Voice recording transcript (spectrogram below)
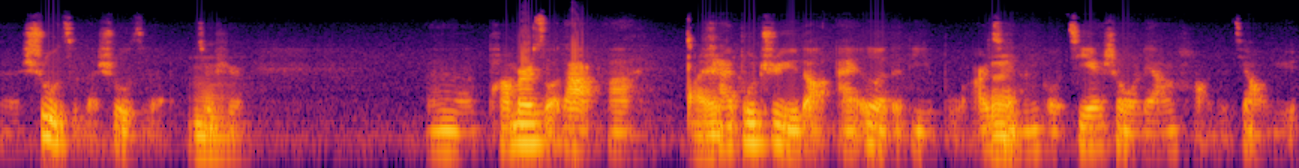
呃庶子的庶子，就是嗯旁门左道啊，哎还不至于到挨饿的地步，而且能够接受良好的教育。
